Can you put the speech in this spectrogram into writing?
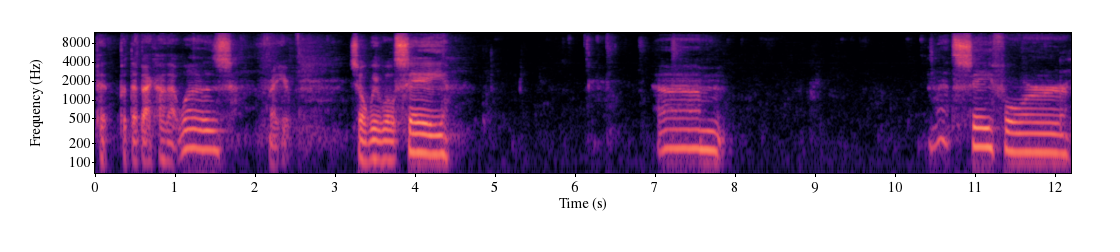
put, put that back how that was, right here. So we will say, um, let's say for,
